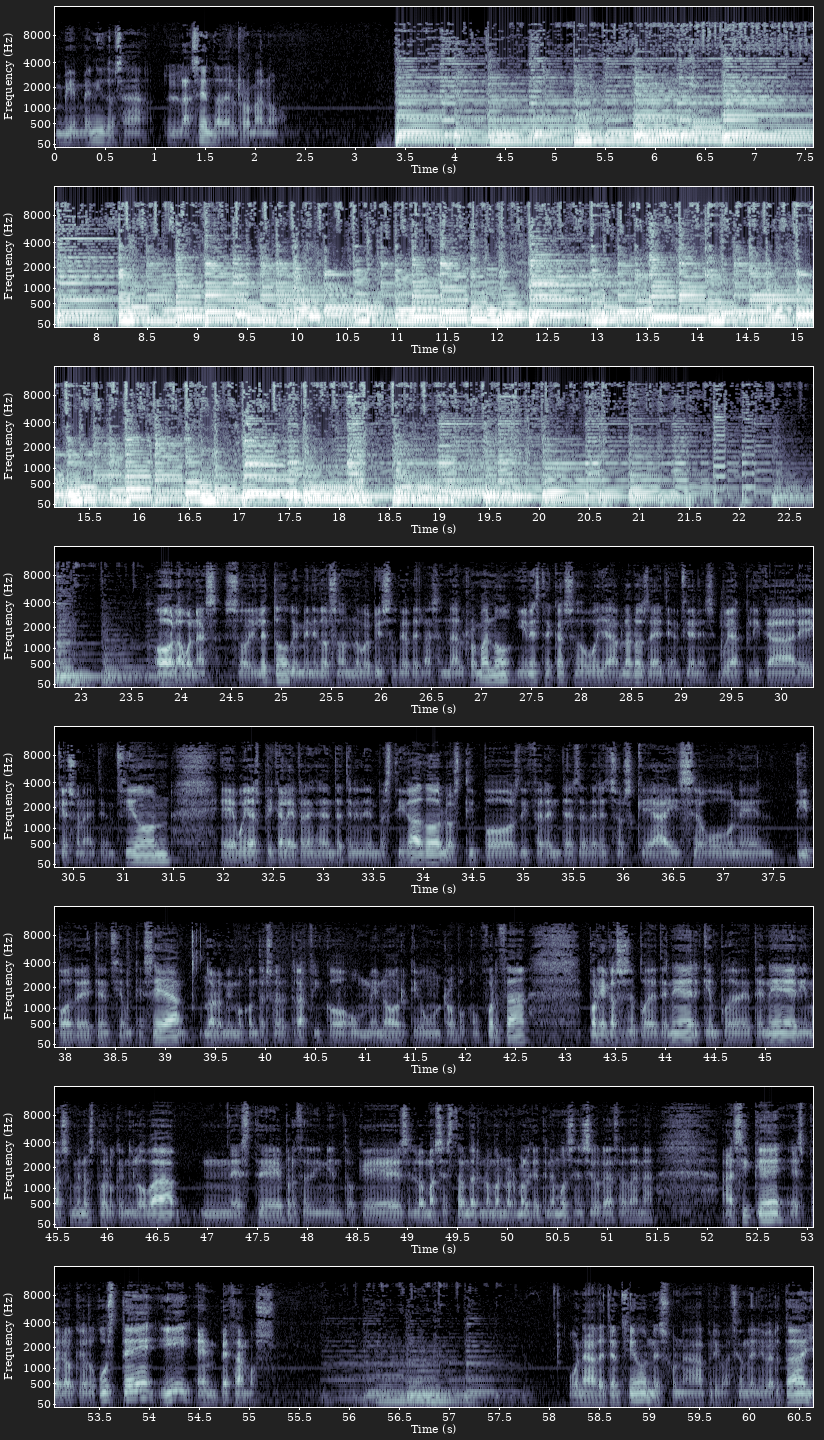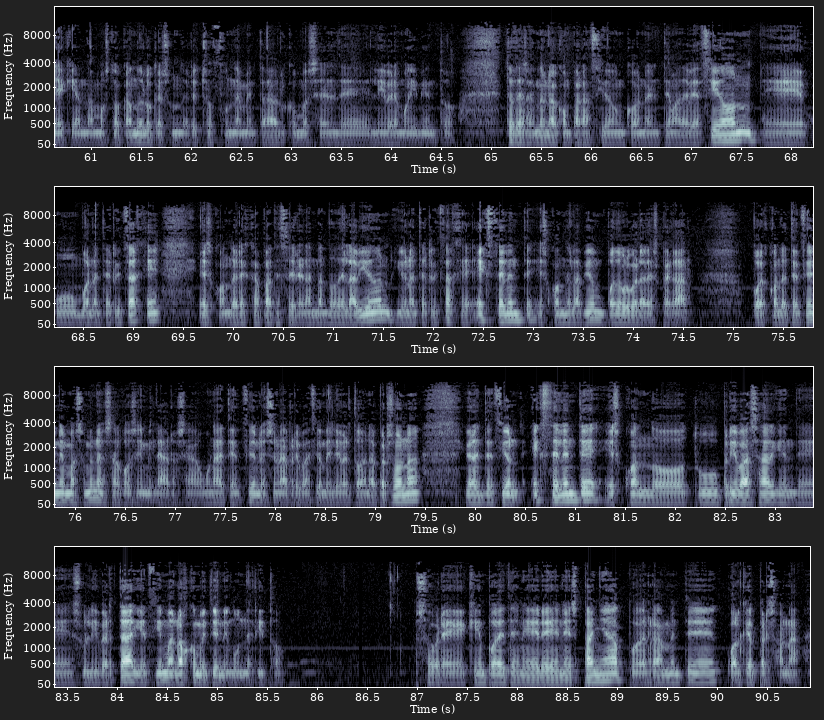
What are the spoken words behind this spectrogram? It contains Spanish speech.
Bienvenidos a La Senda del Romano. Episodio de La Senda del Romano y en este caso voy a hablaros de detenciones. Voy a explicar eh, qué es una detención, eh, voy a explicar la diferencia entre detenido e investigado, los tipos diferentes de derechos que hay según el tipo de detención que sea, no es lo mismo contenerse de tráfico un menor que un robo con fuerza, por qué caso se puede detener, quién puede detener y más o menos todo lo que engloba mm, este procedimiento, que es lo más estándar y lo más normal que tenemos en seguridad ciudadana. Así que espero que os guste y empezamos. Una detención es una privación de libertad y aquí andamos tocando lo que es un derecho fundamental como es el de libre movimiento. Entonces, haciendo una comparación con el tema de aviación, eh, un buen aterrizaje es cuando eres capaz de salir andando del avión y un aterrizaje excelente es cuando el avión puede volver a despegar. Pues con detenciones más o menos es algo similar. O sea, una detención es una privación de libertad de una persona y una detención excelente es cuando tú privas a alguien de su libertad y encima no has cometido ningún delito. Sobre quién puede tener en España, pues realmente cualquier persona.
